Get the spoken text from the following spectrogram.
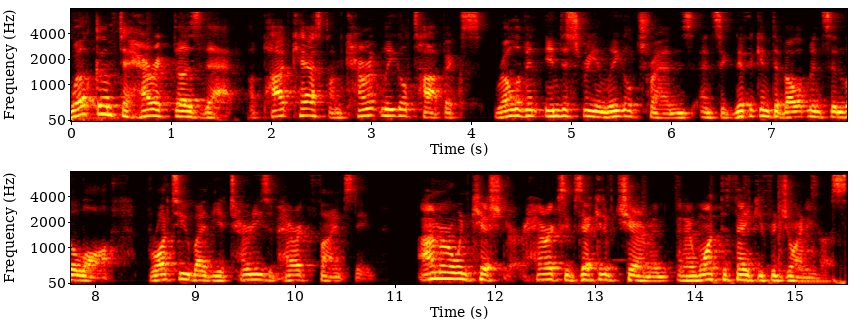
Welcome to Herrick Does That, a podcast on current legal topics, relevant industry and legal trends, and significant developments in the law, brought to you by the attorneys of Herrick Feinstein. I'm Irwin Kishner, Herrick's executive chairman, and I want to thank you for joining us.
